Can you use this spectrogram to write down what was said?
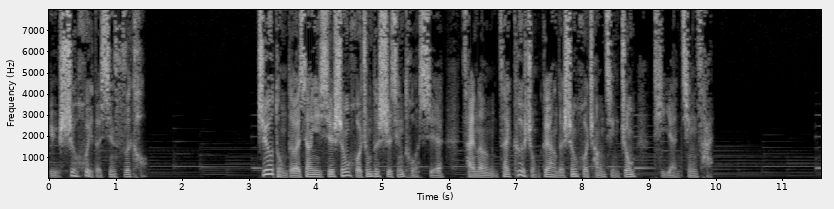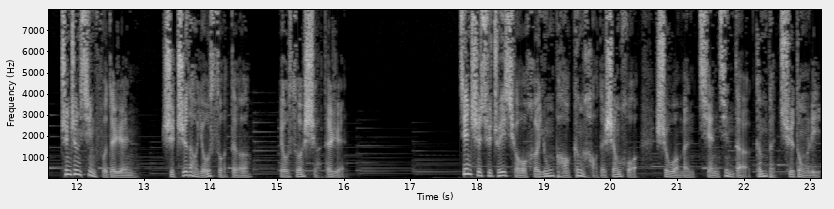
与社会的新思考，只有懂得向一些生活中的事情妥协，才能在各种各样的生活场景中体验精彩。真正幸福的人是知道有所得、有所舍的人。坚持去追求和拥抱更好的生活，是我们前进的根本驱动力。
